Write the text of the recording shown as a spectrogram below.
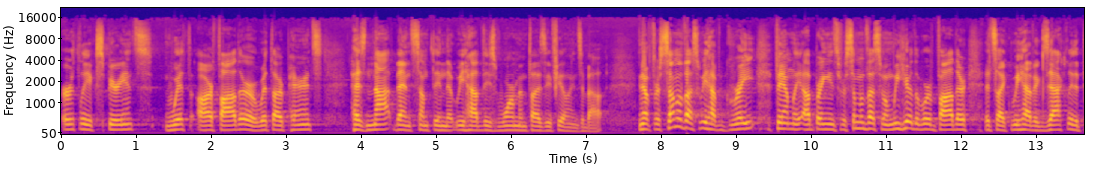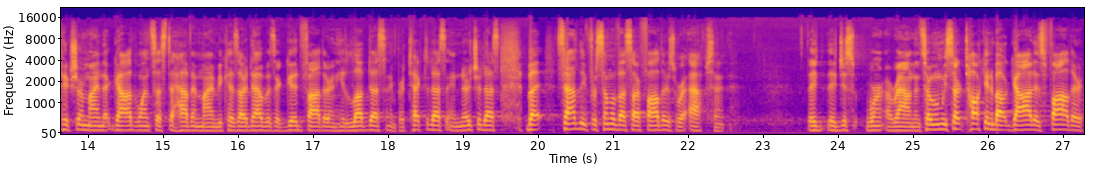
earthly experience with our father or with our parents has not been something that we have these warm and fuzzy feelings about. You know, for some of us, we have great family upbringings. For some of us, when we hear the word father, it's like we have exactly the picture in mind that God wants us to have in mind because our dad was a good father and he loved us and he protected us and he nurtured us. But sadly, for some of us, our fathers were absent. They, they just weren't around. And so when we start talking about God as Father,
